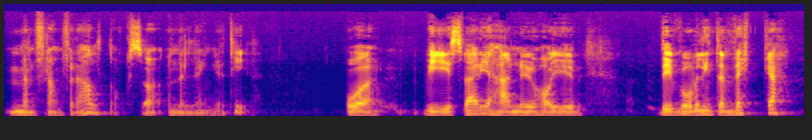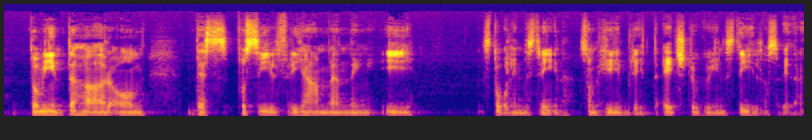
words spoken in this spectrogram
men framför allt också under längre tid. Och vi i Sverige här nu har ju, det går väl inte en vecka då vi inte hör om dess fossilfria användning i stålindustrin som Hybrid, H2 Green Steel och så vidare.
